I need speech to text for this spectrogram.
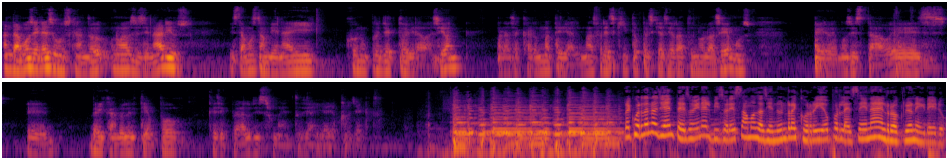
andamos en eso, buscando nuevos escenarios, estamos también ahí con un proyecto de grabación para sacar un material más fresquito, pues que hace rato no lo hacemos, pero hemos estado es... Eh, dedicándole el tiempo que se pueda a los instrumentos y ahí hay el proyecto. Recuerden oyentes, hoy en el Visor estamos haciendo un recorrido por la escena del rock rionegrero,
